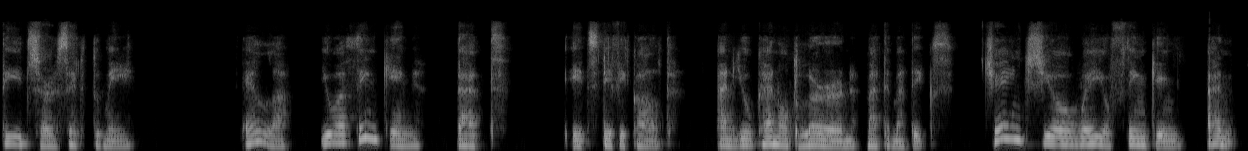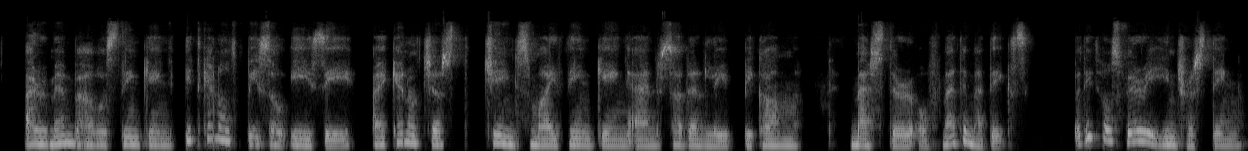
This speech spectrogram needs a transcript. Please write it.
teacher said to me, Ella, you are thinking that it's difficult and you cannot learn mathematics. Change your way of thinking. And I remember I was thinking, it cannot be so easy. I cannot just change my thinking and suddenly become master of mathematics. But it was very interesting.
